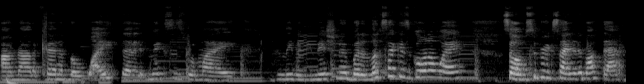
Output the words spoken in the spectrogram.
I'm not a fan of the white that it mixes with my leave-in conditioner, but it looks like it's going away. So I'm super excited about that.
